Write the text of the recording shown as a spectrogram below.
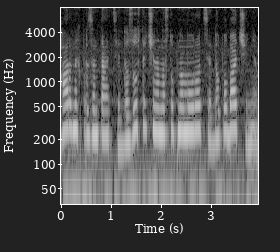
гарних презентацій. До зустрічі на наступному уроці. До побачення!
